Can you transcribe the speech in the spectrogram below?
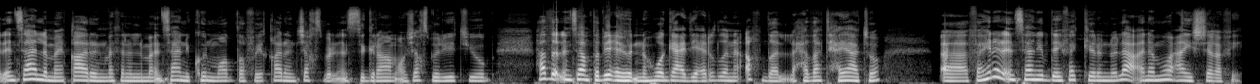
الإنسان لما يقارن مثلا لما إنسان يكون موظف ويقارن شخص بالإنستغرام أو شخص باليوتيوب هذا الإنسان طبيعي أنه هو قاعد يعرض لنا أفضل لحظات حياته. آه، فهنا الإنسان يبدأ يفكر إنه لا أنا مو عايش شغفي.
